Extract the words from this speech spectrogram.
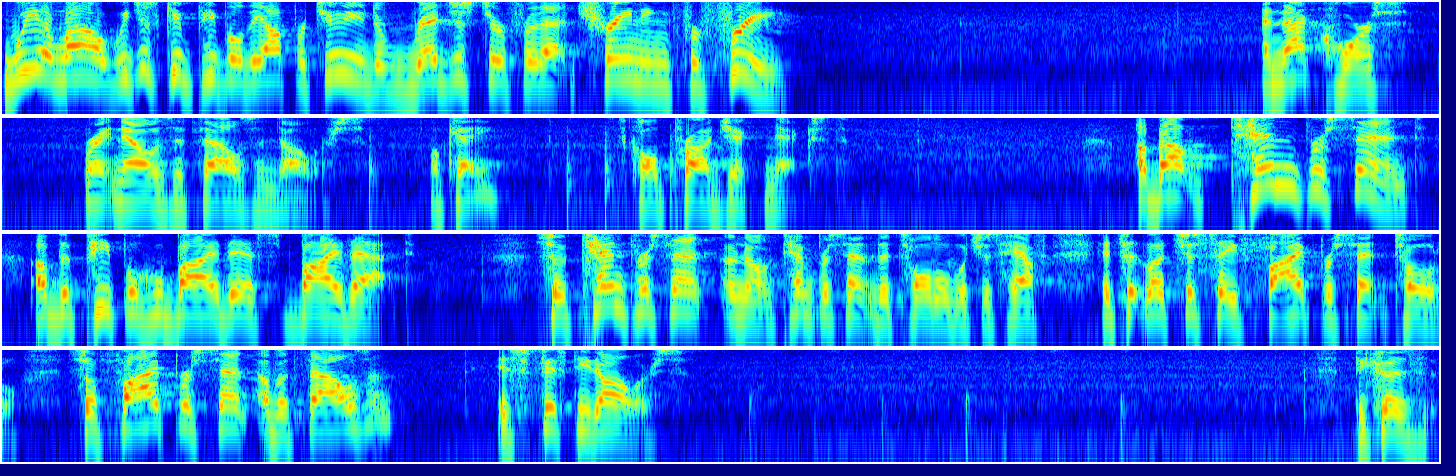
We allow, we just give people the opportunity to register for that training for free. And that course right now is $1,000. Okay? It's called Project Next. About 10% of the people who buy this buy that. So 10%, oh no, 10% of the total, which is half, it's let's just say 5% total. So 5% of a thousand is $50. Because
